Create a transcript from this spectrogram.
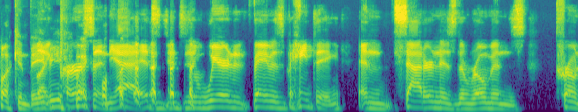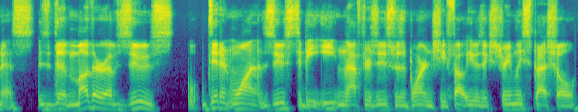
Fucking baby. like person. yeah, it's it's a weird famous painting. And Saturn is the Romans' Cronus. The mother of Zeus didn't want Zeus to be eaten after Zeus was born. She felt he was extremely special.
